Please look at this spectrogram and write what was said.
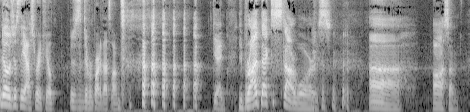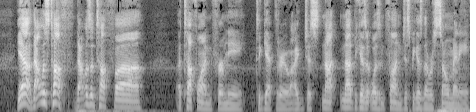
No, it was just the asteroid field. Was just a different part of that song. good. You brought it back to Star Wars. uh, awesome. Yeah, that was tough. That was a tough, uh, a tough one for me to get through. I just not not because it wasn't fun, just because there were so many.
